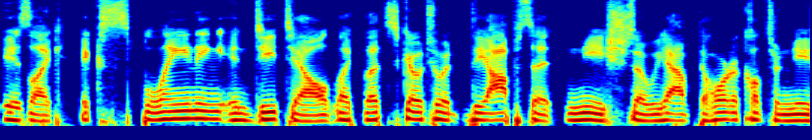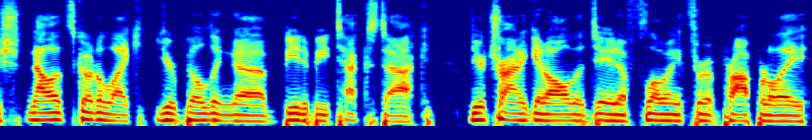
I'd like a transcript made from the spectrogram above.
is like explaining in detail. Like, let's go to a, the opposite niche. So we have the horticulture niche. Now let's go to like you're building a B2B tech stack. You're trying to get all the data flowing through it properly.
